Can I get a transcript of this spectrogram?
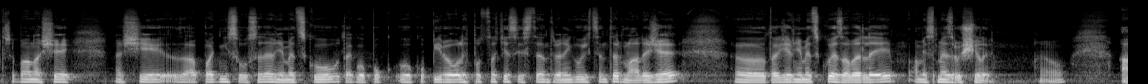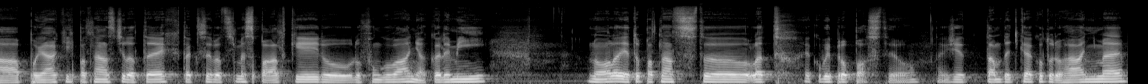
třeba naši, naši západní sousedé v Německu, tak okopírovali v podstatě systém tréninkových center mládeže, takže v Německu je zavedli a my jsme je zrušili. Jo. A po nějakých 15 letech tak se vracíme zpátky do, do fungování akademií. No ale je to 15 eh, let jakoby propast, jo. takže tam teďka jako to doháníme.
